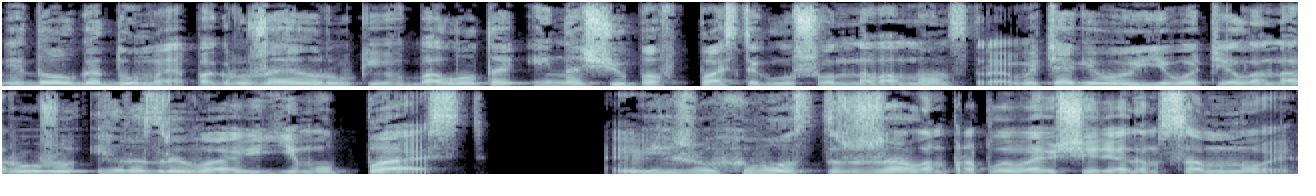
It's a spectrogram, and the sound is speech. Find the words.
Недолго думая, погружаю руки в болото и, нащупав пасть оглушенного монстра, вытягиваю его тело наружу и разрываю ему пасть. Вижу хвост с жалом, проплывающий рядом со мной.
